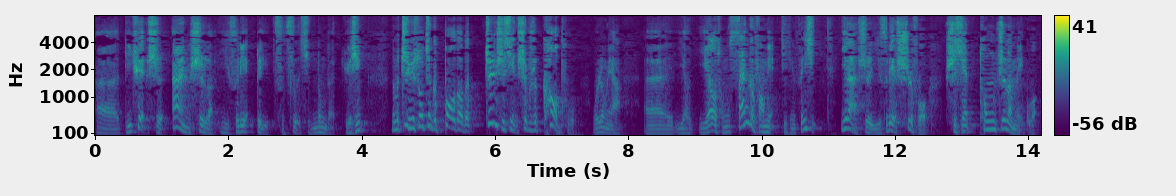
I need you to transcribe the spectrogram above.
呃，的确是暗示了以色列对此次行动的决心。那么至于说这个报道的真实性是不是靠谱，我认为啊，呃，也也要从三个方面进行分析。一呢是以色列是否事先通知了美国。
